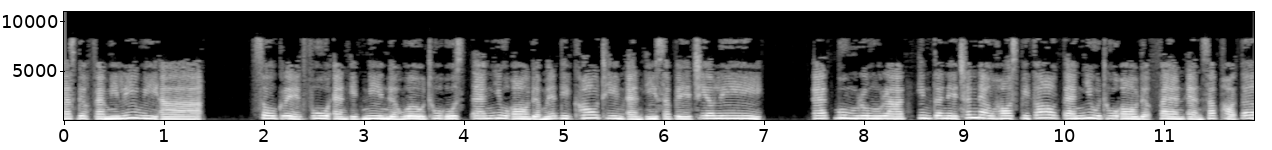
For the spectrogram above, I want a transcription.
as the family we are so grateful and it mean the world to us thank you all the medical team and especially at บุมรุงรัฐ International Hospital thank you to all the fan and supporter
